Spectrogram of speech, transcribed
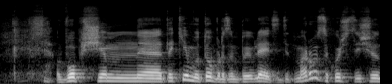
В общем, э, таким вот образом появляется Дед Мороз, и хочется еще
